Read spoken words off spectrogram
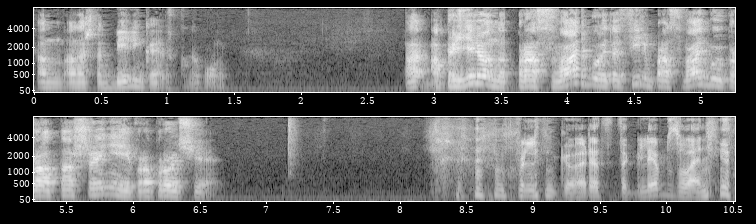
Она, она же там беленькая, насколько я помню. А- определенно, про свадьбу, это фильм про свадьбу и про отношения и про прочее. Блин, говорят, это Глеб звонит.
